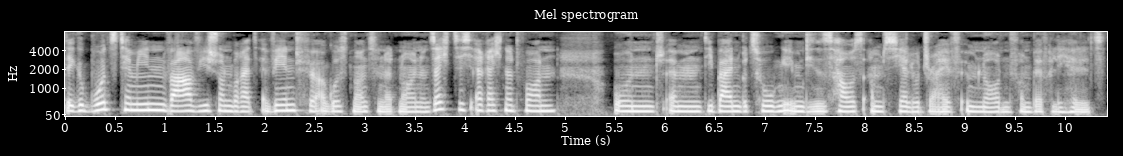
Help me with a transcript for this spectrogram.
Der Geburtstermin war, wie schon bereits erwähnt, für August 1969 errechnet worden. Und ähm, die beiden bezogen eben dieses Haus am Cielo Drive im Norden von Beverly Hills.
